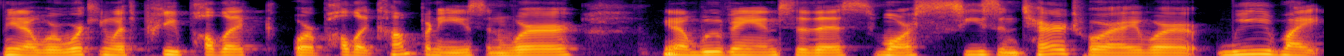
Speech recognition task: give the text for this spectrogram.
you know, we're working with pre-public or public companies, and we're you know, moving into this more seasoned territory where we might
